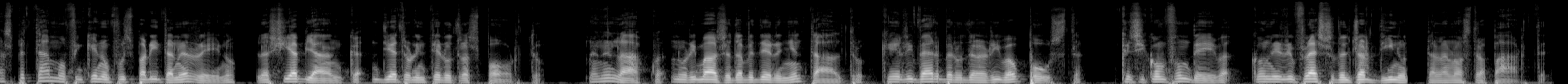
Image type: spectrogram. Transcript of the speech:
aspettammo finché non fu sparita nel Reno la scia bianca dietro l'intero trasporto e nell'acqua non rimase da vedere nient'altro che il riverbero della riva opposta che si confondeva con il riflesso del giardino dalla nostra parte.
